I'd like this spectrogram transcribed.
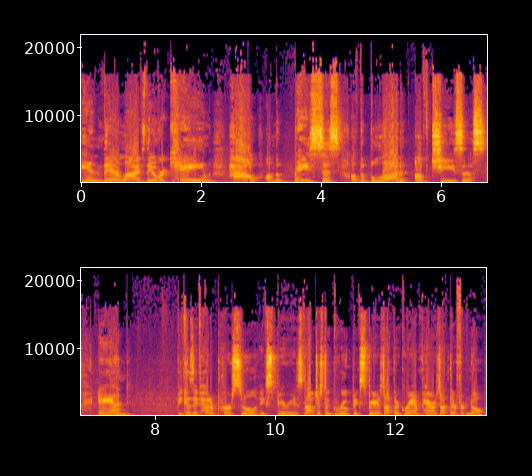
in their lives. They overcame how? On the basis of the blood of Jesus. And because they've had a personal experience, not just a group experience, not their grandparents, not their fr- no,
